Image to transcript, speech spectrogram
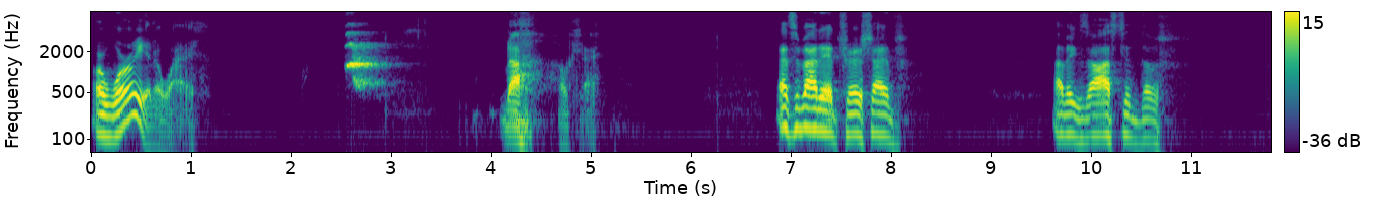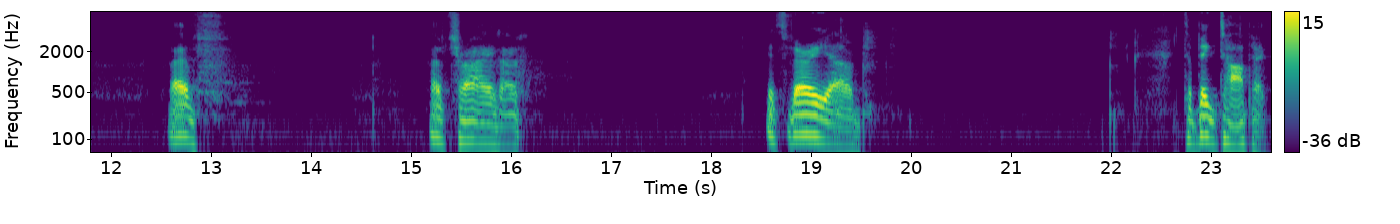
or worry it away. Ah, okay. That's about it, Trish. I've I've exhausted the I've I've tried. I've, it's very uh, it's a big topic.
